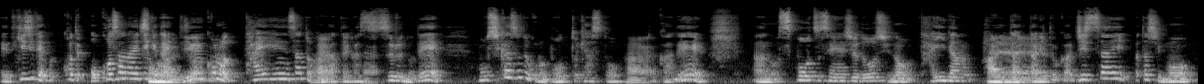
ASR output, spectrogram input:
え記事でこうやって起こさないといけないっていう、この大変さとかだったりがするので、もしかするとこのポッドキャストとかで、あの、スポーツ選手同士の対談はい。だったりとか、実際私も、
